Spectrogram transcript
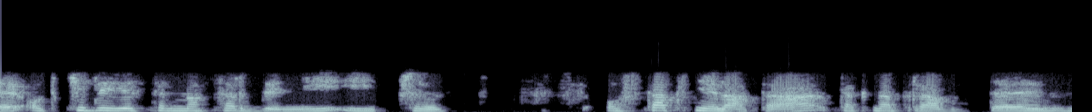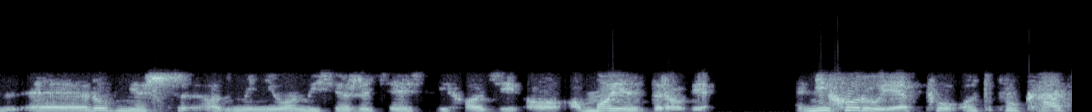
E, od kiedy jestem na Sardynii i przez ostatnie lata tak naprawdę e, również odmieniło mi się życie, jeśli chodzi o, o moje zdrowie nie choruję, odpukać,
